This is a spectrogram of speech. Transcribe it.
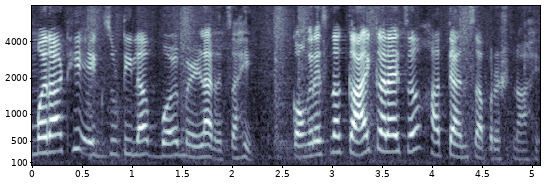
मराठी एकजुटीला बळ मिळणारच आहे. काँग्रेसनं काय करायचं हा त्यांचा प्रश्न आहे.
